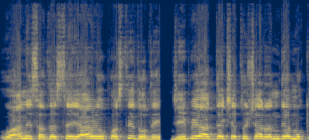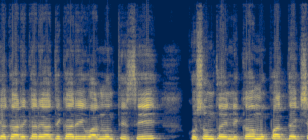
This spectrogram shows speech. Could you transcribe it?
व सदस्य यावेळी उपस्थित होते. जीपी अध्यक्ष तुषार रंदे मुख्य कार्यकारी अधिकारी वानवंती सिंह कुसुमताई निकम उपाध्यक्ष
